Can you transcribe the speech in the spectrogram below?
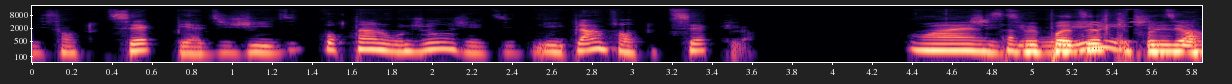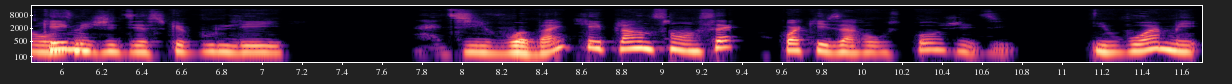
ils sont toutes secs. Puis elle dit j'ai dit pourtant l'autre jour j'ai dit les plantes sont toutes secs là. Ouais, ça dit, veut pas oui. dire qu'il faut les dit, OK, arroser. mais j'ai dit, est-ce que vous les... Elle dit, il voit bien que les plantes sont secs. Pourquoi qu'ils arrosent pas? J'ai dit, il voit, mais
